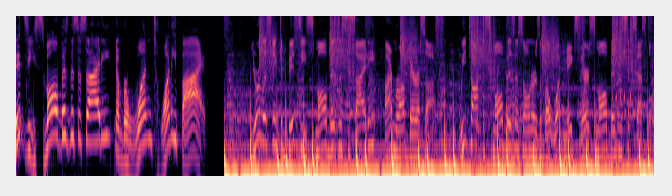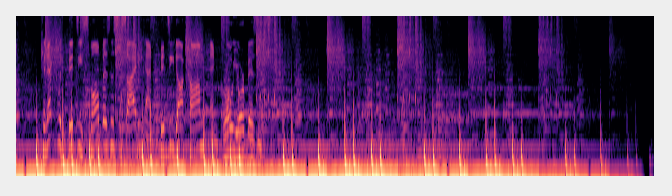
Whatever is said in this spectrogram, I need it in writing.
Bidsy Small Business Society number 125. You're listening to Bidsy Small Business Society. I'm Rob Barasoff. We talk to small business owners about what makes their small business successful. Connect with Bidsy Small Business Society at bidsy.com and grow your business.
